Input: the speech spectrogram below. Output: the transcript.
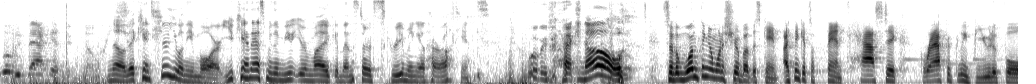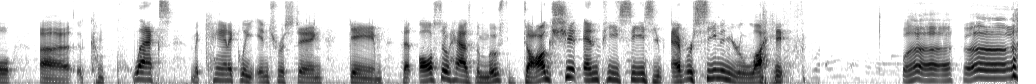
We'll be back after. No. No, they can't hear you anymore. You can't ask me to mute your mic and then start screaming at our audience. We'll be back. No. So the one thing I want to show about this game, I think it's a fantastic, graphically beautiful, uh, complex, mechanically interesting game that also has the most dog shit NPCs you've ever seen in your life. Uh, uh,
